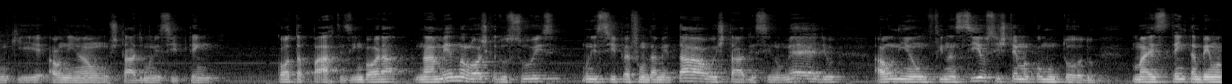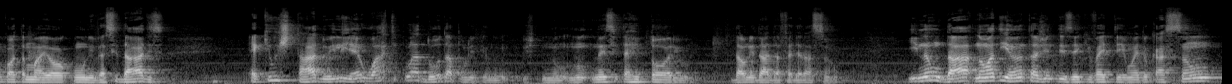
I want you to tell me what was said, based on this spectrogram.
em que a União, o Estado e o município têm cota partes, embora na mesma lógica do SUS, o município é fundamental, o Estado ensino médio, a União financia o sistema como um todo, mas tem também uma cota maior com universidades, é que o Estado ele é o articulador da política no, no, nesse território da unidade da federação. E não dá, não adianta a gente dizer que vai ter uma educação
